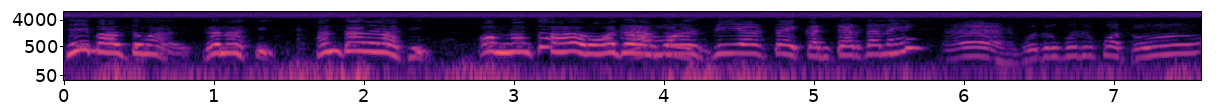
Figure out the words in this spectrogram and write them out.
છે બાલ તમારે ગનાસી અંતાવેલાસી ઓમ નમ તો હા રોજ આ માણસથી યાર તઈ કંટાળતા નહીં? હે ગોદરું ગોદરું કોથરું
